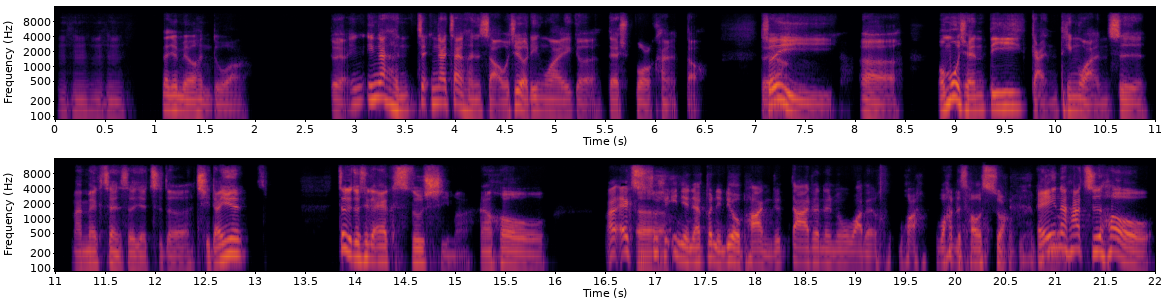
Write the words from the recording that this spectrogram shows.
嗯哼嗯哼，那就没有很多啊。对啊，应应该很这应该占很少，我就有另外一个 dashboard 看得到。所以、啊、呃，我目前第一感听完是蛮 make sense，而且值得期待，因为这个就是一个 X Sushi 嘛，然后。啊，X 出去一年才分你六趴，你就大家在那边挖的挖挖的超爽。哎、欸，那他之后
